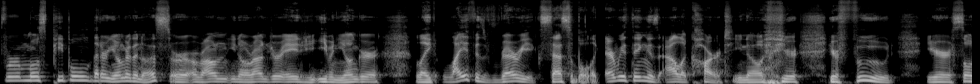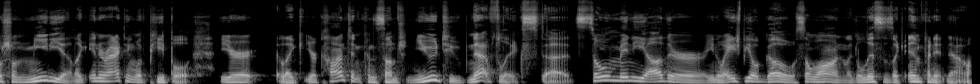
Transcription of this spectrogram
for most people that are younger than us or around you know around your age even younger like life is very accessible. Like everything is a la carte you know? Your your food your social media like interacting with people your like your content consumption youtube netflix uh, so many other you know hbo go so on. Like the list is like infinite now.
